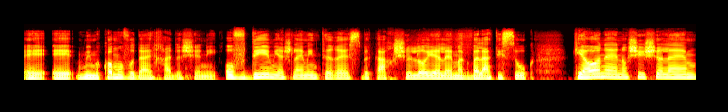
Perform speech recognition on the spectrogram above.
אה, אה, ממקום עבודה אחד לשני. עובדים, יש להם אינטרס בכך שלא יהיה להם הגבלת עיסוק, כי ההון האנושי שלהם,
